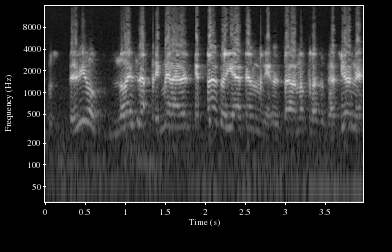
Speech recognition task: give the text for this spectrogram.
pues, te digo, no es la primera vez que pasa, ya se han manifestado en otras ocasiones.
